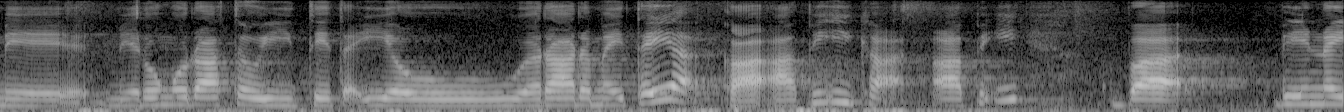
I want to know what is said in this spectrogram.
me, me rongo rātou i teta i au rāra meitaia, ka āpii, ka āpii, ba pēnei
